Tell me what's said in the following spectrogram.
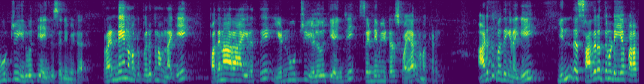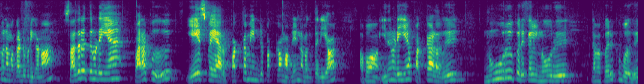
நூற்று இருபத்தி ஐந்து சென்டிமீட்டர். ரெண்டே நமக்கு பெருக்கணும்னாக்கி பதினாறாயிரத்து எண்ணூற்று எழுபத்தி அஞ்சு சென்டிமீட்டர் ஸ்கொயர் நமக்கு கிடைக்கும். அடுத்து பார்த்தீங்கன்னாக்கி இந்த சதுரத்தினுடைய பரப்பு நம்ம கண்டுபிடிக்கணும். சதுரத்தினுடைய பரப்பு ஏ ஸ்கொயர் பக்கம் இன்று பக்கம் அப்படின்னு நமக்கு தெரியும். அப்போ இதனுடைய பக்க அளவு நூறு பெருக்கல் நூறு நம்ம பெருக்கும்போது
